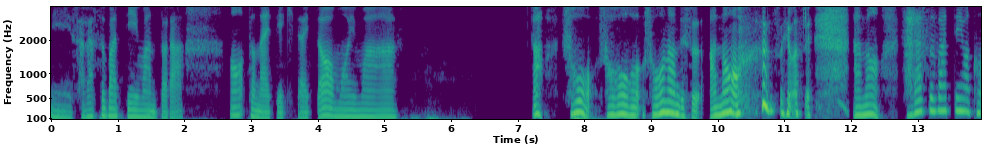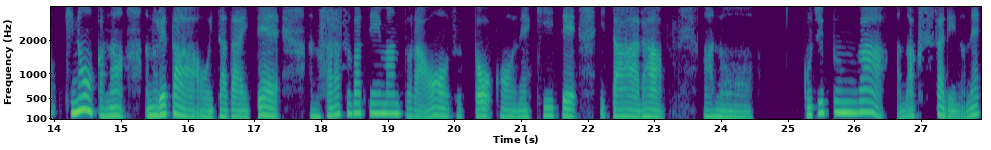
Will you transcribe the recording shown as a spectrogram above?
えーサラスバティマントラを唱えていきたいと思います。あ、そう、そう、そうなんです。あの、すいません。あの、サラスバティは昨日かな、あの、レターをいただいて、あの、サラスバティマントラをずっとこうね、聞いていたら、あの、ご自分が、あの、アクセサリーのね、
